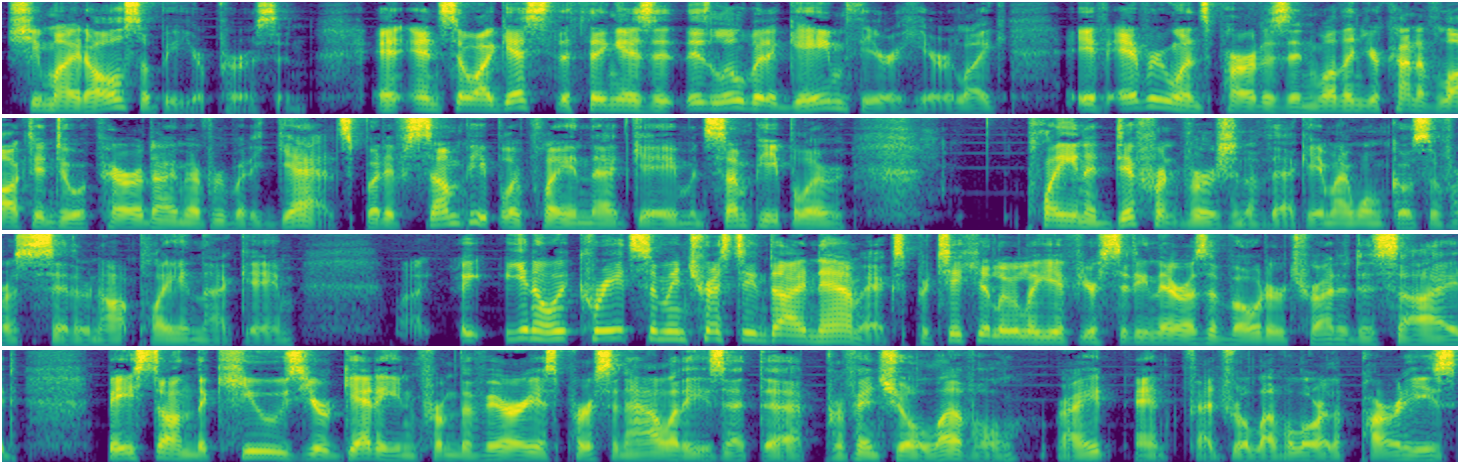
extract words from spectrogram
she might also be your person. And, and so I guess the thing is, there's a little bit of game theory here. Like, if everyone's partisan, well, then you're kind of locked into a paradigm everybody gets. But if some people are playing that game and some people are playing a different version of that game, I won't go so far as to say they're not playing that game you know, it creates some interesting dynamics, particularly if you're sitting there as a voter trying to decide based on the cues you're getting from the various personalities at the provincial level, right? And federal level, or the parties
